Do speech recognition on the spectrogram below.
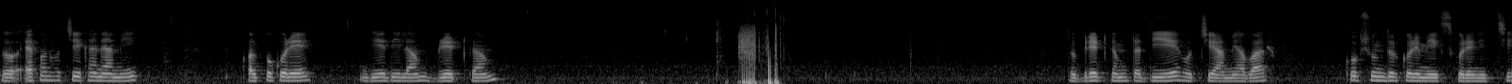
তো এখন হচ্ছে এখানে আমি অল্প করে দিয়ে দিলাম ব্রেড গাম তো ব্রেড গামটা দিয়ে হচ্ছে আমি আবার খুব সুন্দর করে মিক্স করে নিচ্ছি।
